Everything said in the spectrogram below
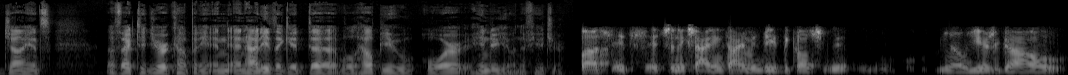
giants affected your company, and, and how do you think it uh, will help you or hinder you in the future? Well, it's it's it's an exciting time indeed because you know years ago,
